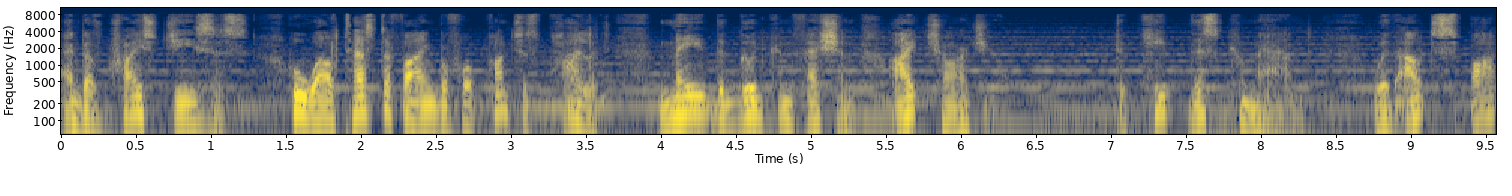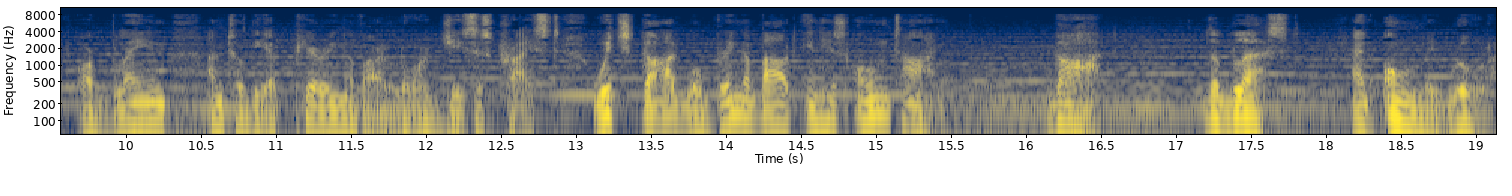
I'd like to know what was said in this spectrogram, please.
and of Christ Jesus, who while testifying before Pontius Pilate made the good confession, I charge you to keep this command without spot or blame until the appearing of our Lord Jesus Christ, which God will bring about in his own time. God, the blessed and only ruler,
